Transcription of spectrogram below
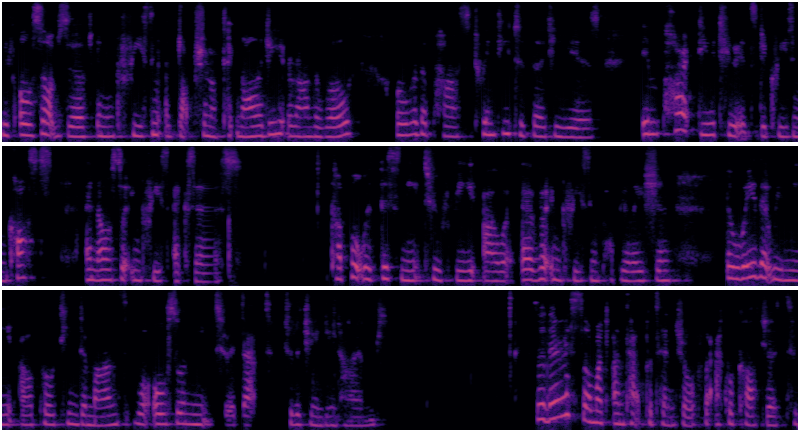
We've also observed an increasing adoption of technology around the world, over the past 20 to 30 years, in part due to its decreasing costs and also increased access. Coupled with this need to feed our ever increasing population, the way that we meet our protein demands will also need to adapt to the changing times. So there is so much untapped potential for aquaculture to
